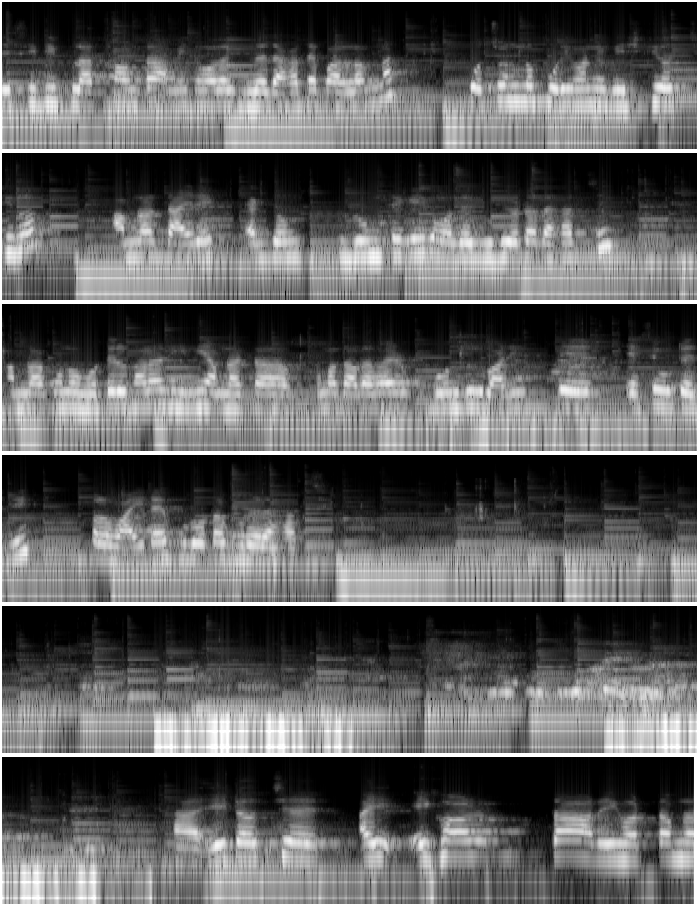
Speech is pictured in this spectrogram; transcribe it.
জেসিডি প্ল্যাটফর্মটা আমি তোমাদের ঘুরে দেখাতে পারলাম না। প্রচণ্ড পরিমাণে বৃষ্টি হচ্ছিল। আমরা ডাইরেক্ট একদম রুম থেকেই তোমাদের ভিডিওটা দেখাচ্ছি। আমরা কোনো হোটেল ভাড়া নিইনি। আমরা একটা তোমার দাদাভাইয়ের বন্ধুর বাড়িতে এসে উঠেছি। চলো বাড়িটায় পুরোটা ঘুরে দেখাচ্ছি। এটা হচ্ছে, এই ঘরটা আর এই ঘরটা আমরা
